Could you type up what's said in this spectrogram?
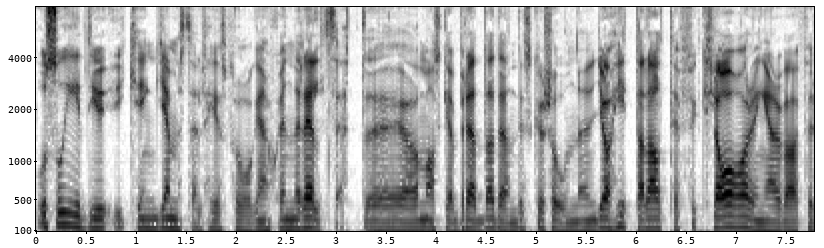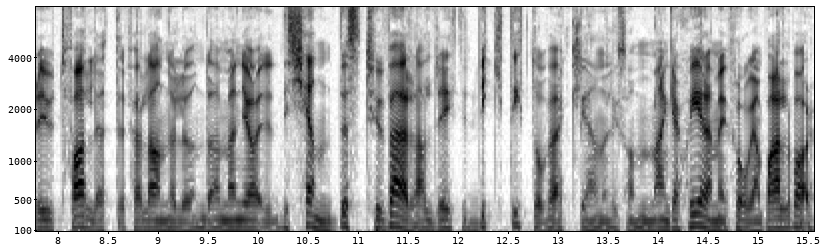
och så är det ju kring jämställdhetsfrågan generellt sett, eh, om man ska bredda den diskussionen. Jag hittar alltid förklaringar varför utfallet föll annorlunda, men jag, det kändes tyvärr aldrig riktigt viktigt att verkligen liksom engagera mig i frågan på allvar.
